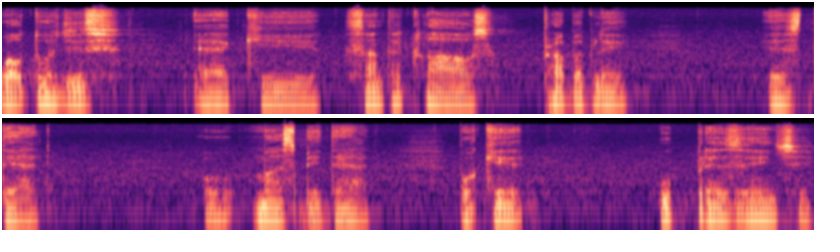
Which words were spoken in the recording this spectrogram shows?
o autor diz é, que Santa Claus probably is dead, ou must be dead, porque o presente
